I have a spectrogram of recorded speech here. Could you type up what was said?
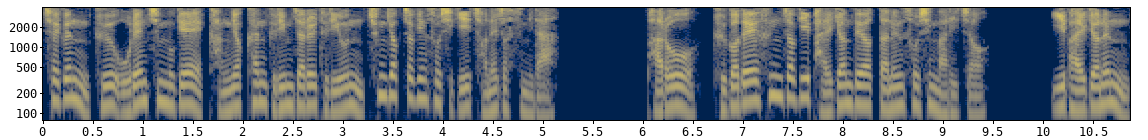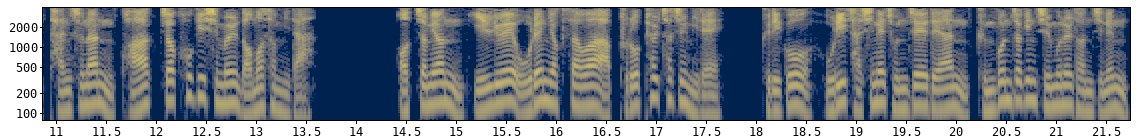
최근 그 오랜 침묵에 강력한 그림자를 들이운 충격적인 소식이 전해졌습니다. 바로 그것의 흔적이 발견되었다는 소식 말이죠. 이 발견은 단순한 과학적 호기심을 넘어섭니다. 어쩌면 인류의 오랜 역사와 앞으로 펼쳐질 미래, 그리고 우리 자신의 존재에 대한 근본적인 질문을 던지는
